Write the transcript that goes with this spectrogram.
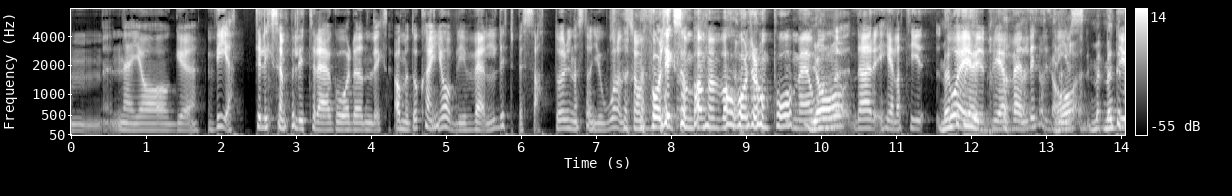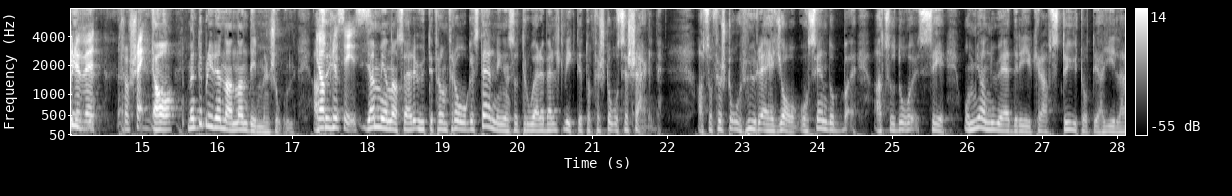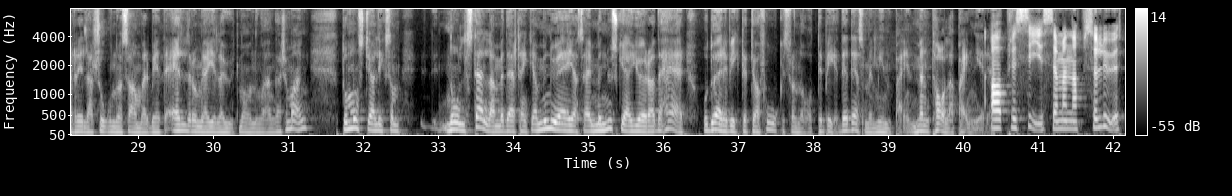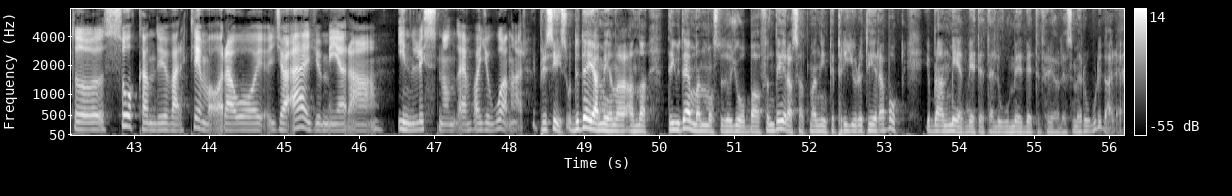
när jag vet till exempel i trädgården, liksom, ja men då kan jag bli väldigt besatt. Då är det nästan Johan som får liksom bara, men vad håller hon på med? Ja, hon där hela tiden. Då är blir, jag, blir jag väldigt ja, men, men det blir, över ett projekt. Ja, men det blir en annan dimension. Alltså, ja, precis. Jag, jag menar så här, utifrån frågeställningen så tror jag det är väldigt viktigt att förstå sig själv. Alltså förstå hur är jag och sen då, alltså då se om jag nu är drivkraftstyrt åt jag gillar relation och samarbete eller om jag gillar utmaning och engagemang. Då måste jag liksom nollställa mig där och tänka, ja, men nu är jag så här, men nu ska jag göra det här. Och då är det viktigt att jag har fokus från A till B. Det är det som är min poäng, mentala poäng i det. Ja, precis. Ja, men absolut. Och så kan det ju verkligen vara. Och jag är ju mera inlyssnande än vad Johan är. Precis, och det är det jag menar Anna. Det är ju det man måste då jobba och fundera så att man inte prioriterar bort, ibland medvetet eller omedvetet, för att göra det som är roligare.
